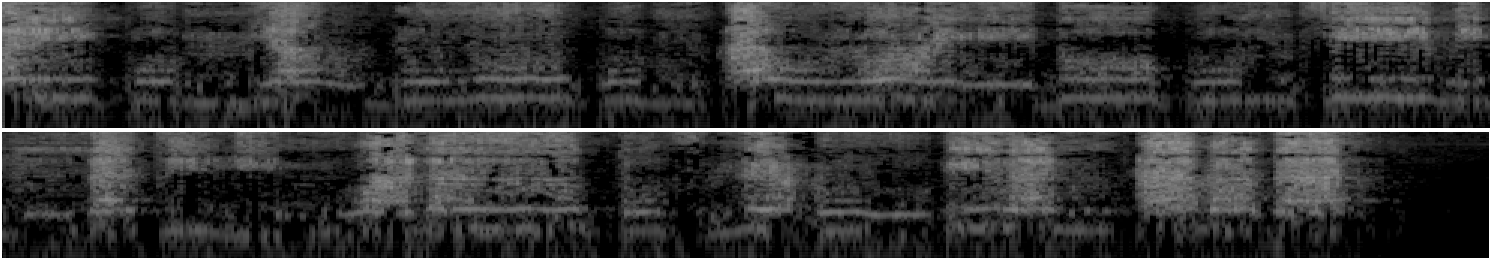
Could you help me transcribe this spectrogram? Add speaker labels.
Speaker 1: عَلَيْكُمْ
